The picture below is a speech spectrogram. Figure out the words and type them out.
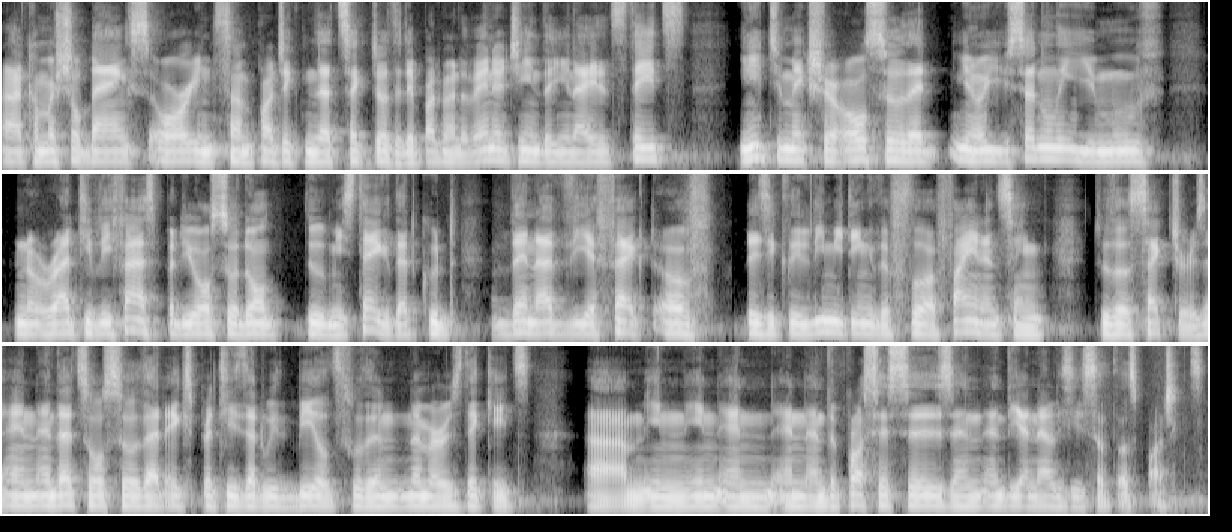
uh, commercial banks or in some project in that sector, the Department of Energy in the United States, you need to make sure also that you know you suddenly you move you know relatively fast, but you also don't do mistake that could then have the effect of basically limiting the flow of financing to those sectors, and and that's also that expertise that we've built through the numerous decades um, in in and, and and the processes and and the analysis of those projects.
